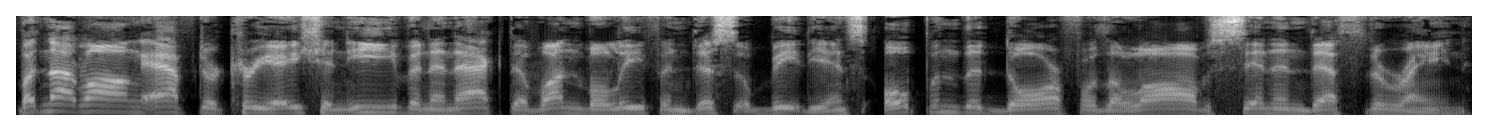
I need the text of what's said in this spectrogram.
But not long after creation, Eve, in an act of unbelief and disobedience, opened the door for the law of sin and death to reign.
